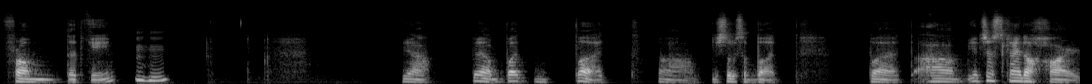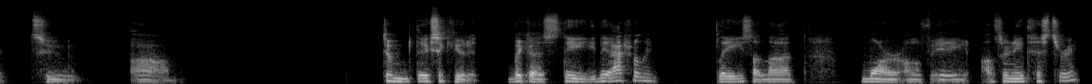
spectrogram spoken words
from that game. Mm-hmm. Yeah, yeah, but but um, there's always a but, but um, it's just kind of hard to um to to execute it because they they actually place a lot more of a alternate history.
